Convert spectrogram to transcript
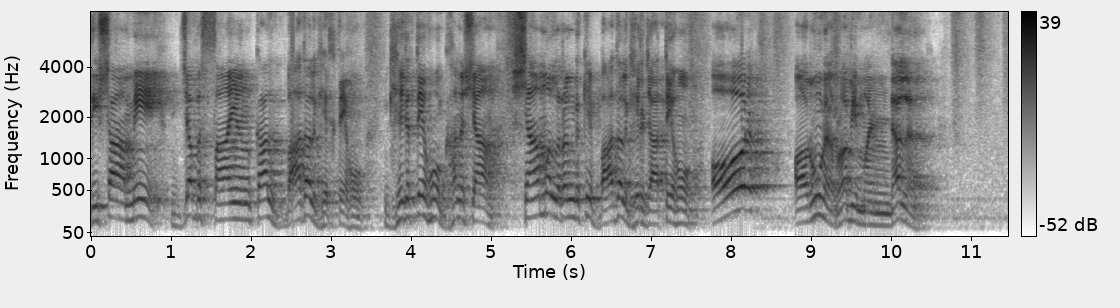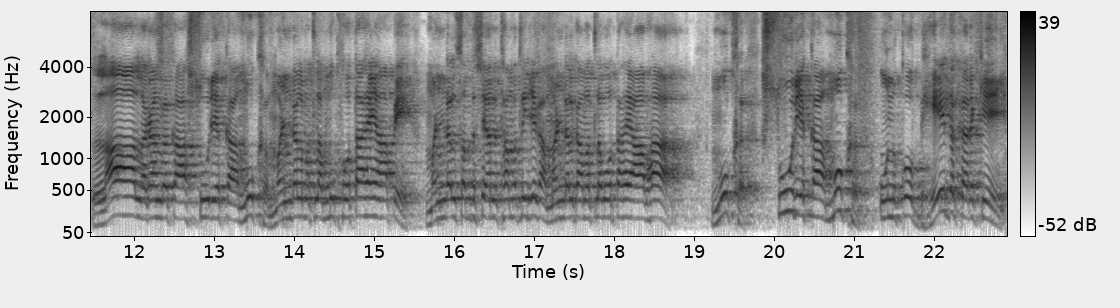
दिशा में जब सायंकाल बादल घेरते हो घेरते हो घन श्याम, श्यामल रंग के बादल घिर जाते हो, और अरुण रवि मंडल लाल रंग का सूर्य का मुख, मंडल मतलब मुख होता है यहाँ पे। मंडल शब्द से अन्यथा मत लीजिएगा, मंडल का मतलब होता है आभा। मुख, सूर्य का मुख, उनको भेद करके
